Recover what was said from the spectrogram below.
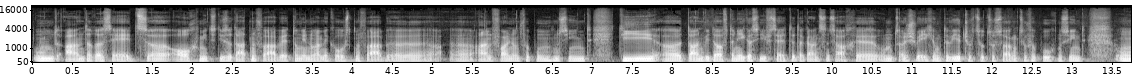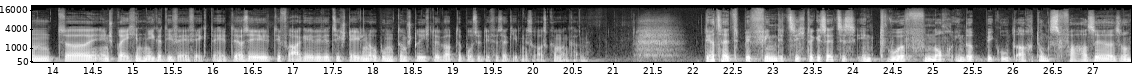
und andererseits äh, auch mit dieser Datenverarbeitung enorme Kosten äh, anfallen und verbunden sind, die äh, dann wieder auf der Negativseite der ganzen Sache und als Schwächung der Wirtschaft sozusagen zu verbuchen sind und entsprechend negative Effekte hätte. Also die Frage wie wird sich stellen, ob unterm Strich da überhaupt ein positives Ergebnis rauskommen kann. Derzeit befindet sich der Gesetzesentwurf noch in der Begutachtungsphase, also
